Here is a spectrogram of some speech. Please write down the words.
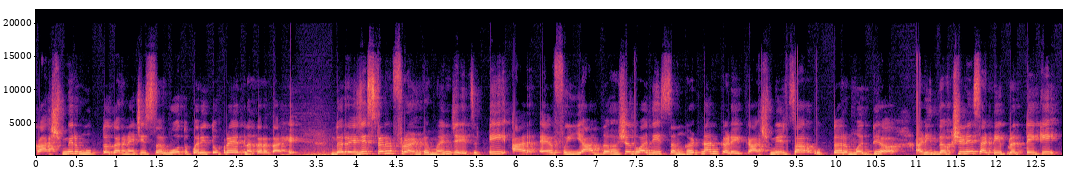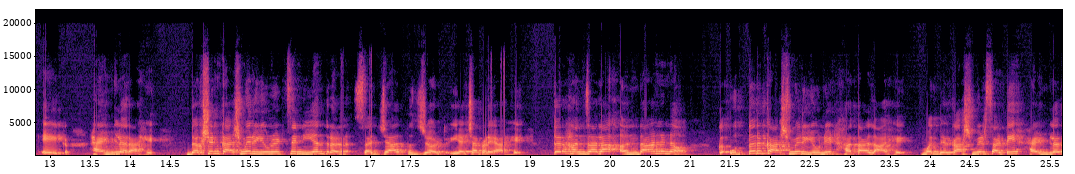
काश्मीर मुक्त करण्याची सर्वोतपरी तो प्रयत्न करत आहे. द रेजिस्टंट फ्रंट म्हणजेच टी आर एफ या दहशतवादी संघटनांकडे काश्मीरचा उत्तर मध्य आणि दक्षिणेसाठी प्रत्येकी एक हँडलर आहे. दक्षिण काश्मीर युनिटचे नियंत्रण सज्जात जट याच्याकडे आहे. तर हंजाला अंदाननं उत्तर काश्मीर युनिट हाताळला आहे. मध्य काश्मीरसाठी हँडलर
